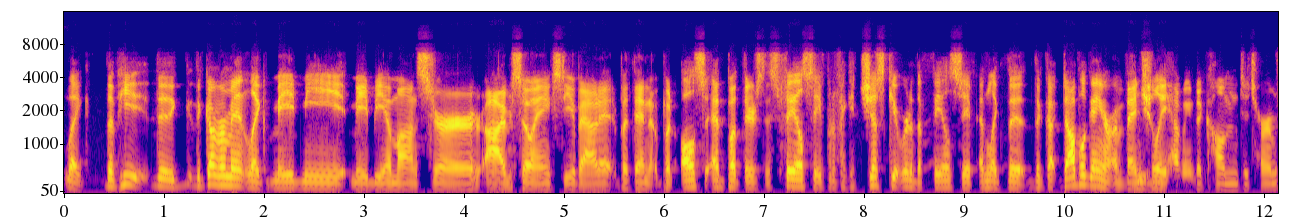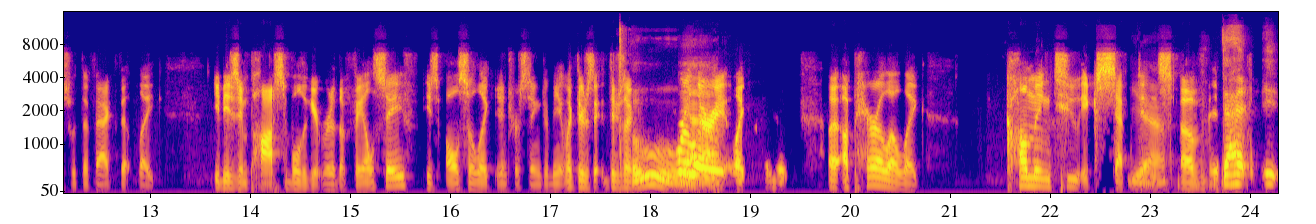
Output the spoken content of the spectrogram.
like the P the the government like made me made me a monster. I'm so angsty about it. But then but also but there's this failsafe. But if I could just get rid of the failsafe and like the the doppelganger eventually having to come to terms with the fact that like it is impossible to get rid of the failsafe is also like interesting to me. Like there's there's a Ooh, corollary like a, a parallel like coming to acceptance of this. that it,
